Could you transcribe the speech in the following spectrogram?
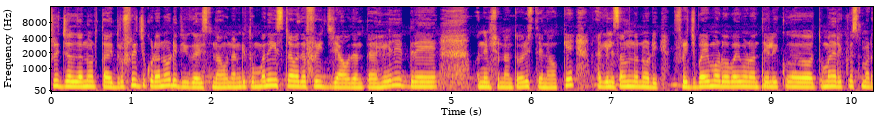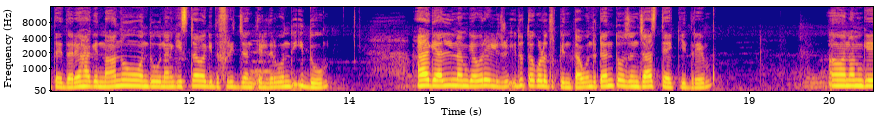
ಫ್ರಿಜ್ ಎಲ್ಲ ನೋಡ್ತಾ ಇದ್ರು. ಫ್ರಿಜ್ ಕೂಡ ನೋಡಿದ್ವಿ ಗೈಸ್ ನಾವು. ನನಗೆ ತುಂಬಾ ಇಷ್ಟವಾದ ಫ್ರಿಜ್ ಯಾವುದಂತ ಹೇಳಿದರೆ ಒಂದು ನಿಮಿಷ ನಾನು ತೋರಿಸ್ತೇನೆ ಓಕೆ ಹಾಗೆ ಇಲ್ಲಿ ಸಲ್ಮಾನ್ ನೋಡಿ ಫ್ರಿಜ್ ಬೈ ಮಾಡುವ ಬೈ ಮಾಡುವ ಅಂತೇಳಿ ತುಂಬಾ ರಿಕ್ವೆಸ್ಟ್ ಮಾಡ್ತಾ ಇದ್ದಾರೆ. ಹಾಗೆ ನಾನು ಒಂದು ನನಗೆ ಇಷ್ಟವಾಗಿದ್ದ ಫ್ರಿಜ್ ಅಂತ ಹೇಳಿದರೆ ಒಂದು ಇದು. ಹಾಗೆ ಅಲ್ಲಿ ನಮಗೆ ಅವರು ಹೇಳಿದರು, ಇದು ತಗೊಳ್ಳೋದಕ್ಕಿಂತ ಒಂದು ಟೆನ್ ತೌಸಂಡ್ ಜಾಸ್ತಿ ಹಾಕಿದರೆ ನಮಗೆ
